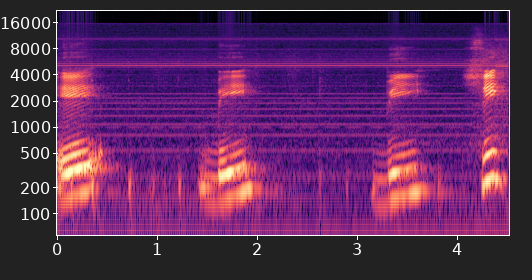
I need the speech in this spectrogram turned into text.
A B B C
